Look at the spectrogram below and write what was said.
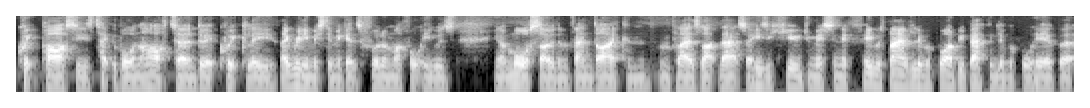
quick passes, take the ball in the half turn, do it quickly. They really missed him against Fulham. I thought he was, you know, more so than Van Dijk and, and players like that. So he's a huge miss. And if he was playing for Liverpool, I'd be back in Liverpool here. But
